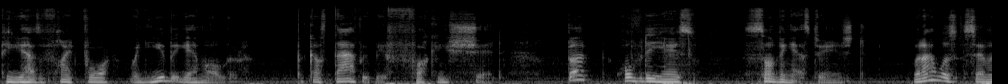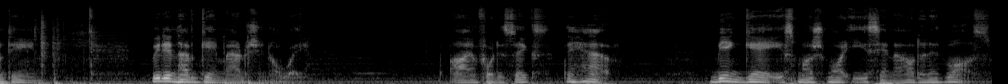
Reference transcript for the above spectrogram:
things you have to fight for when you become older because that would be fucking shit. But over the years, something has changed. When I was 17, we didn't have gay marriage in Norway. I'm 46, they have. Being gay is much more easier now than it was.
